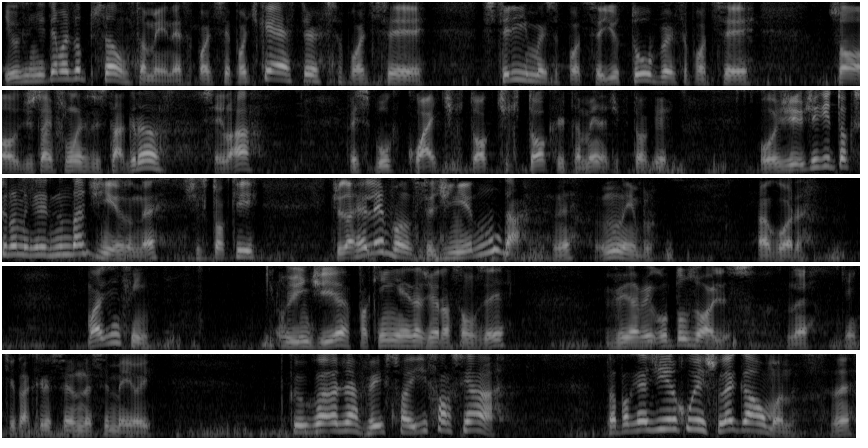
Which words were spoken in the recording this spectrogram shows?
E hoje em dia tem mais opção também, né? Você pode ser podcaster, você pode ser streamer, você pode ser youtuber, você pode ser só digital influencer do Instagram, sei lá, Facebook, Quai, TikTok, TikToker também, né? TikTok. Hoje o TikTok, se não me engano, não dá dinheiro, né? TikTok te dá relevância, dinheiro não dá, né? Não lembro agora. Mas enfim, hoje em dia, para quem é da geração Z, já com outros olhos, né? Quem que tá crescendo nesse meio aí. Porque o cara já vê isso aí e fala assim, ah, dá pra ganhar dinheiro com isso, legal, mano, né?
